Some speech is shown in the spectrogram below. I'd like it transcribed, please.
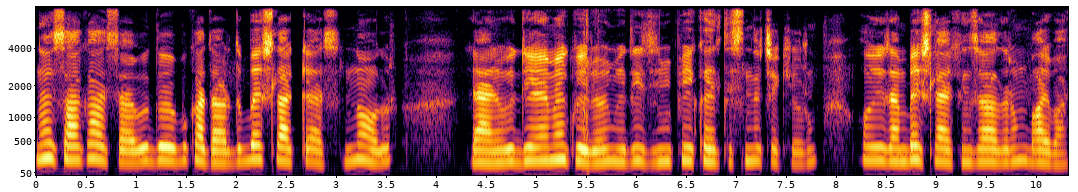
Neyse arkadaşlar video bu kadardı. 5 like gelsin ne olur. Yani videoya emek veriyorum. 720p kalitesinde çekiyorum. O yüzden 5 like'ınızı alırım. Bay bay.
